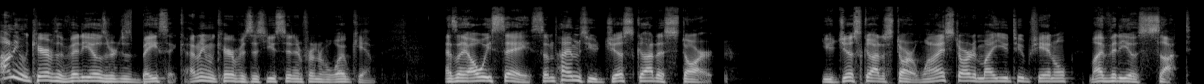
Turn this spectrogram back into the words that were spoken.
I don't even care if the videos are just basic. I don't even care if it's just you sitting in front of a webcam. As I always say, sometimes you just got to start. You just got to start. When I started my YouTube channel, my videos sucked.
